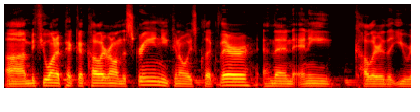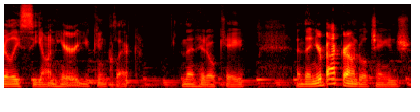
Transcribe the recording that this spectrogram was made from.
Um, if you want to pick a color on the screen, you can always click there, and then any color that you really see on here, you can click, and then hit OK. And then your background will change.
